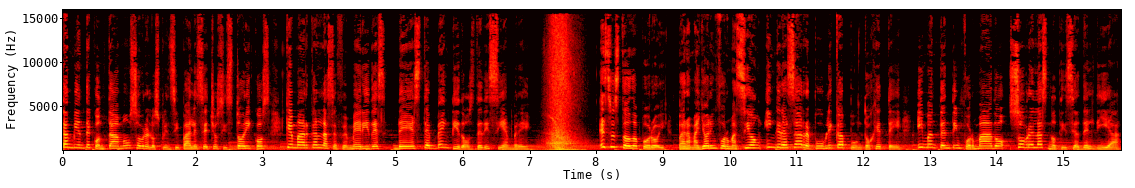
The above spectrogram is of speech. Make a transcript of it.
También te contamos sobre los principales hechos históricos que marcan las efemérides de este 22 de diciembre. Eso es todo por hoy. Para mayor información ingresa a república.gt y mantente informado sobre las noticias del día.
